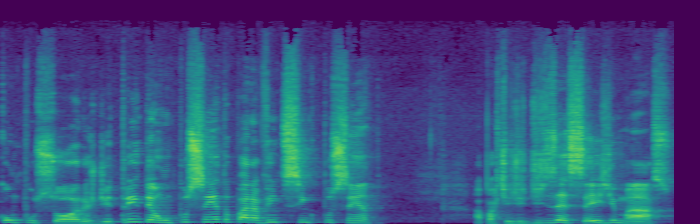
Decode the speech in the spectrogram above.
compulsórios de 31% para 25% a partir de 16 de março.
